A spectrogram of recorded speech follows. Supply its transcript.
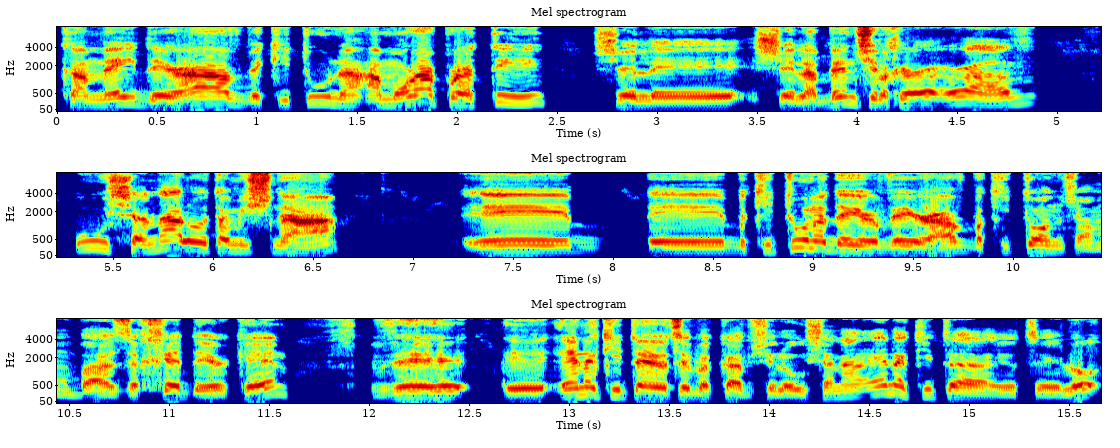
קמי דרב בקיתונה, המורה הפרטי של, של הבן של רב, הוא שנה לו את המשנה אה, אה, בקיתונה דרבי רב, בקיתון שם, באיזה חדר, כן? ואין הכיתה יוצא בקו שלו, הוא שנה אין הכיתה יוצא, לא,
